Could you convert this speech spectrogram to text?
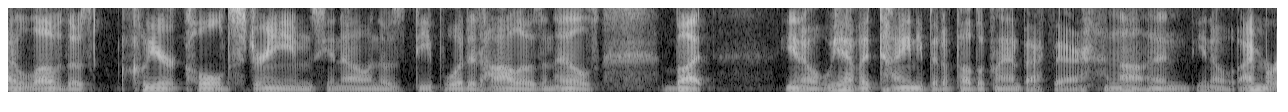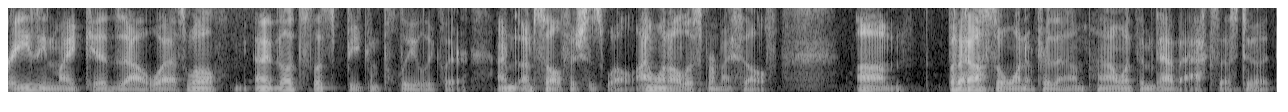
I love those clear, cold streams, you know, and those deep wooded hollows and hills. But you know, we have a tiny bit of public land back there, uh, and you know, I'm raising my kids out west. Well, uh, let's let's be completely clear. I'm I'm selfish as well. I want all this for myself. Um, but I also want it for them, and I want them to have access to it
